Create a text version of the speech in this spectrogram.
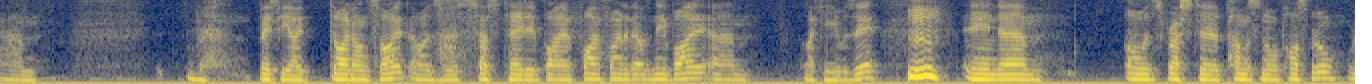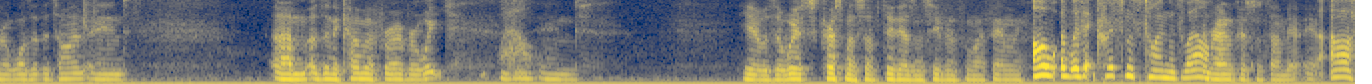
Um, basically, I died on site. I was resuscitated by a firefighter that was nearby. Um, lucky he was there. Mm. And um, I was rushed to Palmerston North Hospital, where I was at the time, and um, I was in a coma for over a week. Wow. And yeah, it was the worst Christmas of 2007 for my family. Oh, it was at Christmas time as well. Around Christmas time, yeah. yeah. Oh,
